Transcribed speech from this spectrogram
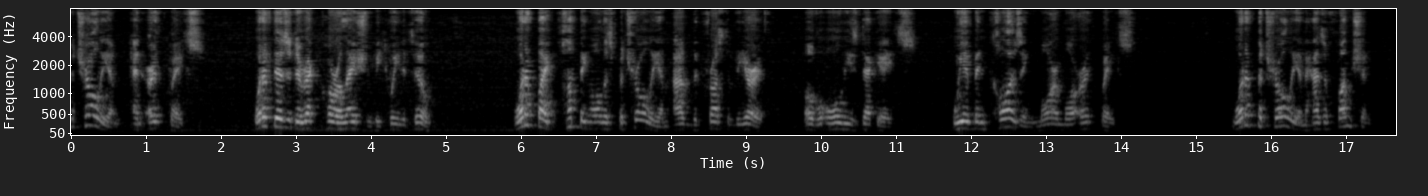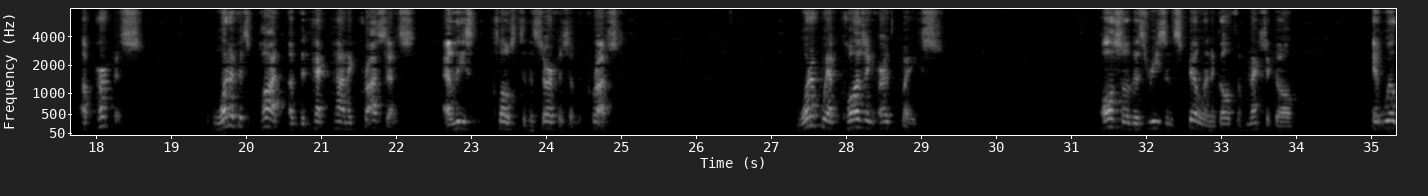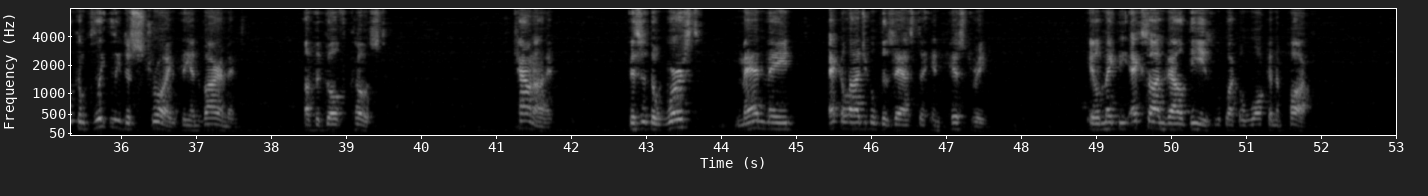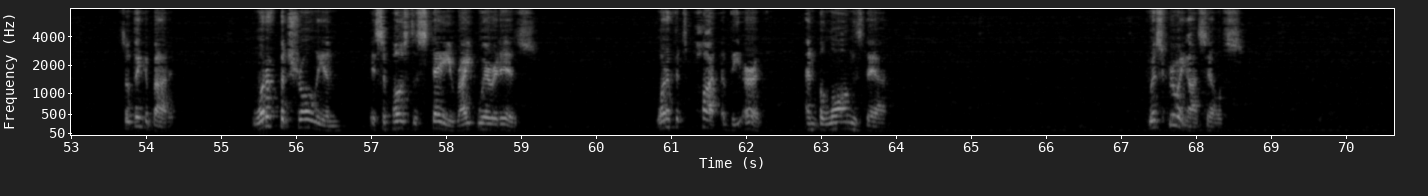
Petroleum and earthquakes. What if there's a direct correlation between the two? What if by pumping all this petroleum out of the crust of the earth over all these decades, we have been causing more and more earthquakes? What if petroleum has a function, a purpose? What if it's part of the tectonic process, at least close to the surface of the crust? What if we're causing earthquakes? Also, this recent spill in the Gulf of Mexico, it will completely destroy the environment of the Gulf Coast. Count on it. This is the worst man-made ecological disaster in history. It'll make the Exxon Valdez look like a walk in the park. So think about it. What if petroleum is supposed to stay right where it is? What if it's part of the earth and belongs there? We're screwing ourselves.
